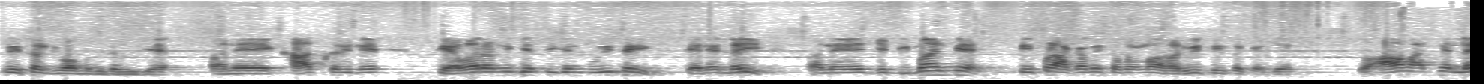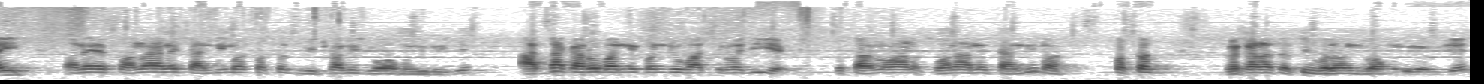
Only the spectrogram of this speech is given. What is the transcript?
પ્રેશર જોવા મળી રહ્યું છે. અને ખાસ કરીને તહેવારોની જે સિઝન પૂરી થઈ તેને લઈ અને જે ડિમાન્ડ છે તે પણ આગામી સમયમાં હળવી થઈ શકે છે. તો આ વાતને લઈ અને સોના અને ચાંદીમાં સતત વેચવાલી જોવા મળી રહી છે. આજના કારોબારની પણ જો વાત કરવા જઈએ તો સોના અને ચાંદીમાં સતત ઘટાડા થતી વલણ જોવા મળી રહ્યું છે.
